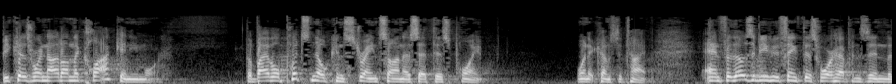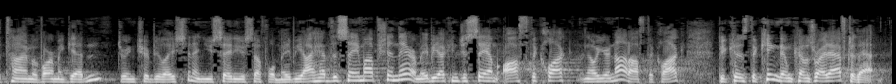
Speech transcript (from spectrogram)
because we're not on the clock anymore. The Bible puts no constraints on us at this point when it comes to time. And for those of you who think this war happens in the time of Armageddon during tribulation, and you say to yourself, well, maybe I have the same option there. Maybe I can just say I'm off the clock. No, you're not off the clock because the kingdom comes right after that.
